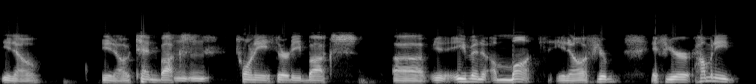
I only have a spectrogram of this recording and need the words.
you know you know ten bucks, Mhm. twenty, thirty bucks, uh, even a month. You know if you're if you're how many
